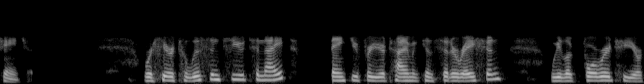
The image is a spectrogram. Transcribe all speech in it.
changes. We're here to listen to you tonight. Thank you for your time and consideration. We look forward to your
